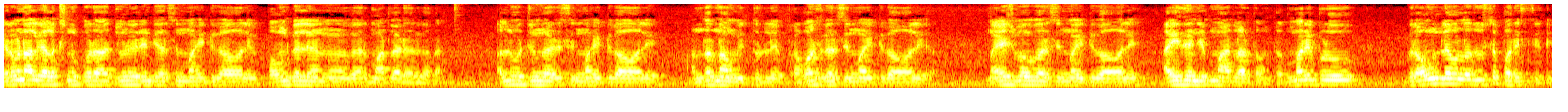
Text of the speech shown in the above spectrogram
ఇరవై నాలుగు ఎలక్షన్ కూడా జూనియర్ ఎన్టీఆర్ సినిమా హిట్ కావాలి. పవన్ కళ్యాణ్ గారు మాట్లాడారు కదా. అల్లు అర్జున్ గారి సినిమా హిట్ కావాలి. అందరు నా మిత్రులే. ప్రభాస్ గారి సినిమా హిట్ కావాలి. మహేష్ బాబు గారి సినిమా ఇటు కావాలి ఐదు అని చెప్పి మాట్లాడుతూ ఉంటారు. మరి ఇప్పుడు గ్రౌండ్ లెవెల్లో చూస్తే పరిస్థితి.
